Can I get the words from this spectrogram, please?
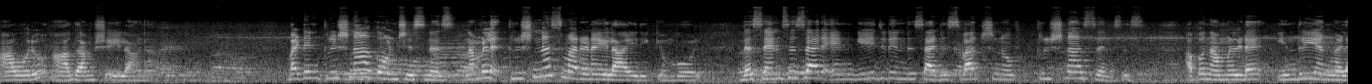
ആ ഒരു ആകാംക്ഷയിലാണ്. ബട്ട് ഇൻ കൃഷ്ണ കോൺഷ്യസ്നസ് നമ്മൾ കൃഷ്ണ സ്മരണയിലായിരിക്കുമ്പോൾ the senses are engaged in the satisfaction of Krishna senses അപ്പോൾ നമ്മളുടെ ഇന്ദ്രിയങ്ങൾ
